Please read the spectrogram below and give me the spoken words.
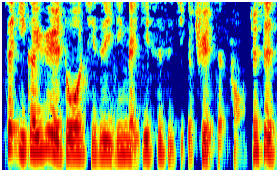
这一个月多，其实已经累计四十几个确诊哦，就是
